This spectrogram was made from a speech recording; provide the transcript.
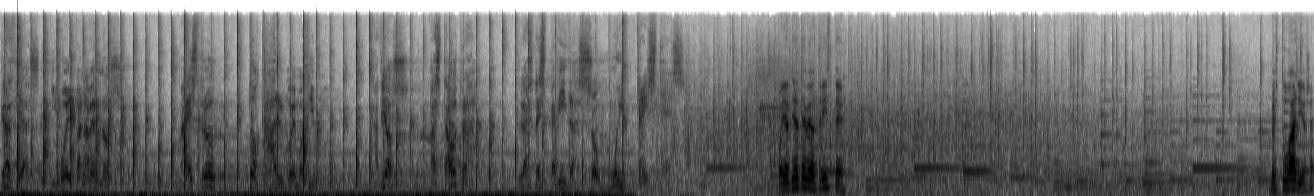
Gracias y vuelvan a vernos. Maestro, toca algo emotivo. Adiós. Hasta otra. Las despedidas son muy tristes. Pues yo, tío, te veo triste. Vestuarios, eh.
